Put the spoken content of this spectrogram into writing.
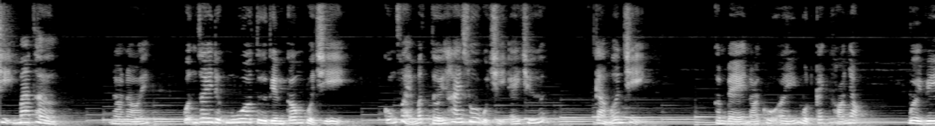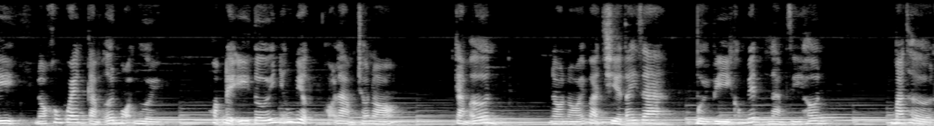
Chị ma thở. Nó nói, cuộn dây được mua từ tiền công của chị, cũng phải mất tới hai xu của chị ấy chứ. Cảm ơn chị. Con bé nói cô ấy một cách khó nhọc, bởi vì nó không quen cảm ơn mọi người hoặc để ý tới những việc họ làm cho nó. Cảm ơn. Nó nói và chìa tay ra bởi vì không biết làm gì hơn. Ma thở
